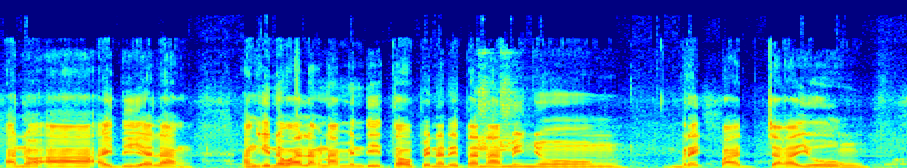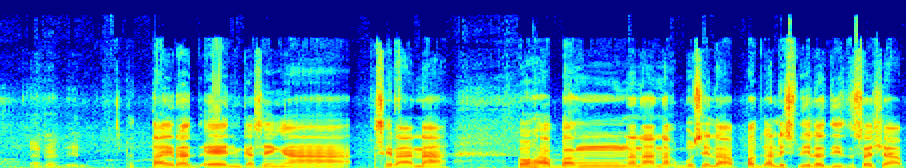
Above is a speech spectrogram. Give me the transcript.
ano, ah, idea lang. Ang ginawa lang namin dito, pinalitan namin yung brake pad tsaka yung Tara din. tie end kasi nga sira na. So habang nananakbo sila pag alis nila dito sa shop,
